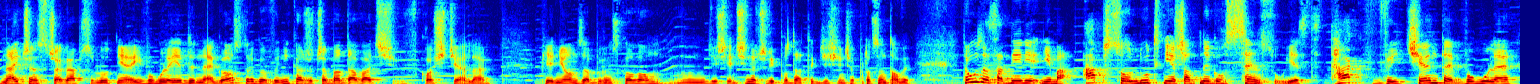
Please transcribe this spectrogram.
najczęstszego absolutnie i w ogóle jedynego, z którego wynika, że trzeba dawać w kościele pieniądze obowiązkową mm, dziesięcinę, czyli podatek 10%. To uzasadnienie nie ma absolutnie żadnego sensu. Jest tak wycięte w ogóle.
